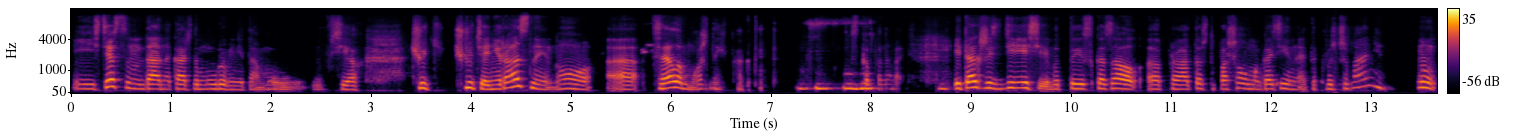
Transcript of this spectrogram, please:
И, естественно, да, на каждом уровне там у, у всех чуть-чуть они разные, но э, в целом можно их как-то скомпоновать. И также здесь, вот ты сказал э, про то, что пошел в магазин, это к выживанию, ну,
